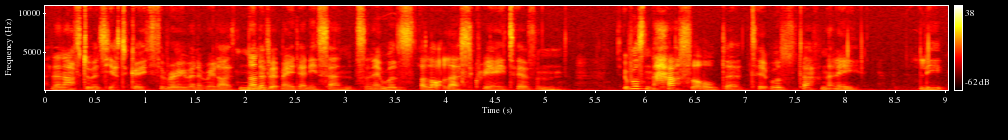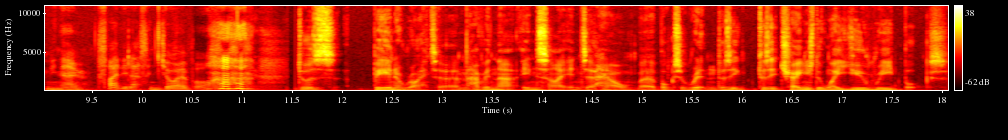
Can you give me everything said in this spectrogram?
And then afterwards, you have to go through, and I realised none of it made any sense, and it was a lot less creative, and it wasn't hassle, but it was definitely, you know, slightly less enjoyable. yeah. Does being a writer and having that insight into how uh, books are written does it does it change the way you read books?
